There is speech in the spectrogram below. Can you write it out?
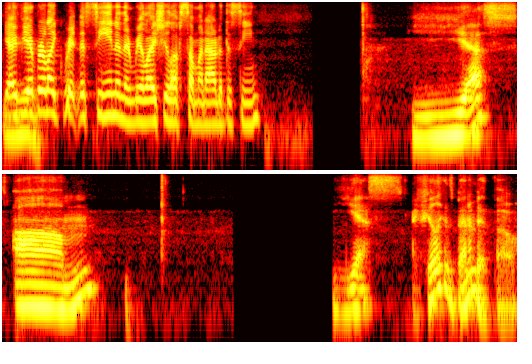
Yeah. Have you ever like written a scene and then realized you left someone out of the scene? Yes. Um. Yes. I feel like it's been a bit though.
